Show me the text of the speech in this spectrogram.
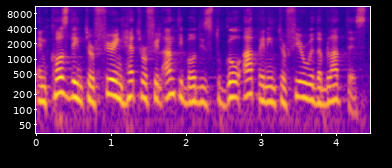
and caused the interfering heterophil antibodies to go up and interfere with the blood test.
